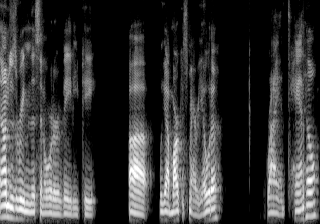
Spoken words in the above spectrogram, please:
Now I'm just reading this in order of ADP. Uh, we got Marcus Mariota, Ryan Tannehill,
